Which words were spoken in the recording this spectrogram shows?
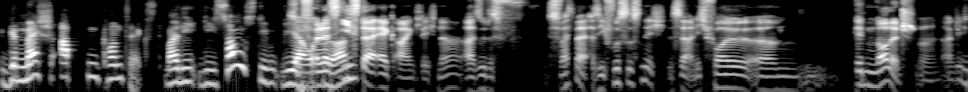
gemesh-upten Kontext. Weil die, die Songs, die wir. Das ist ja voll das Easter Egg eigentlich, ne? Also das, das weiß man, also ich wusste es nicht. Das ist ja eigentlich voll ähm, Hidden Knowledge eigentlich.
